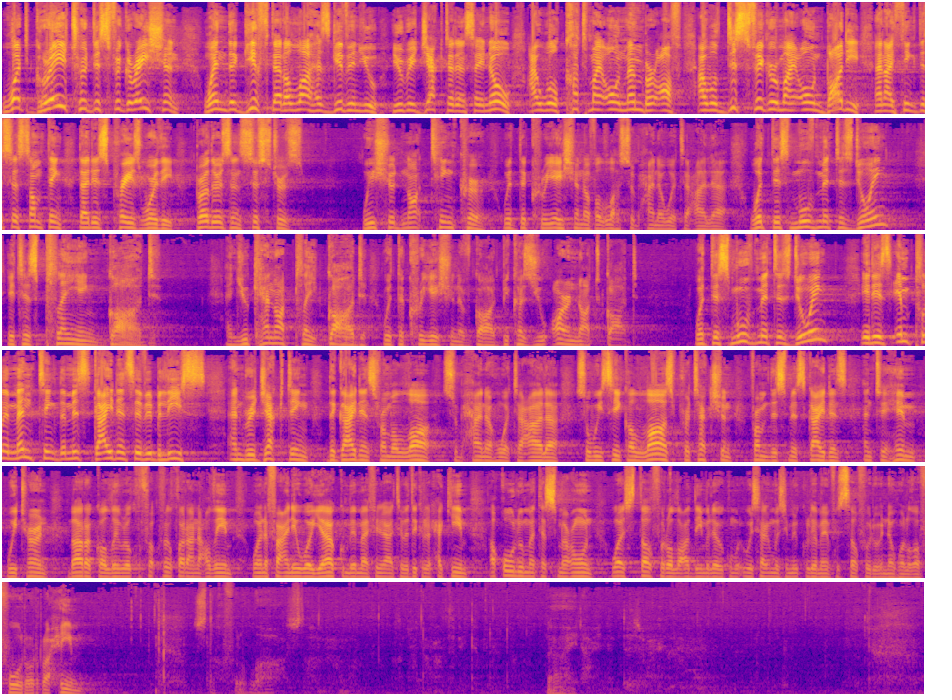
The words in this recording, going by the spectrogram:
What greater disfiguration when the gift that Allah has given you, you reject it and say, No, I will cut my own member off. I will disfigure my own body. And I think this is something that is praiseworthy. Brothers and sisters, we should not tinker with the creation of Allah subhanahu wa ta'ala. What this movement is doing, it is playing God. And you cannot play God with the creation of God because you are not God. What this movement is doing, it is implementing the misguidance of Iblis and rejecting the guidance from Allah subhanahu wa ta'ala. So we seek Allah's protection from this misguidance and to Him we turn. بارك الله في القرآن العظيم ونفعني وإياكم بما في الآيات والذكر الحكيم أقول ما تسمعون وأستغفر الله العظيم لكم ولسائر المسلمين كل من فاستغفروا إنه هو الغفور الرحيم استغفر الله لا إله إلا الله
